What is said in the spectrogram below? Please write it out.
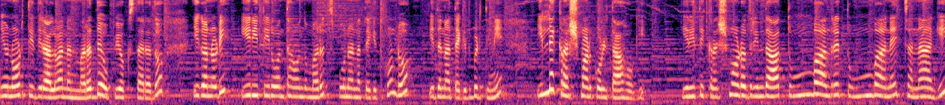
ನೀವು ನೋಡ್ತಿದ್ದೀರಲ್ವ ನಾನು ಮರದ್ದೇ ಉಪಯೋಗಿಸ್ತಾ ಇರೋದು. ಈಗ ನೋಡಿ, ಈ ರೀತಿ ಇರುವಂತಹ ಒಂದು ಮರದ ಸ್ಪೂನನ್ನು ತೆಗೆದುಕೊಂಡು ಇದನ್ನು ತೆಗೆದುಬಿಡ್ತೀನಿ. ಇಲ್ಲೇ ಕ್ರಷ್ ಮಾಡ್ಕೊಳ್ತಾ ಹೋಗಿ. ಈ ರೀತಿ ಕ್ರಷ್ ಮಾಡೋದ್ರಿಂದ ತುಂಬ ಅಂದರೆ ತುಂಬಾ ಚೆನ್ನಾಗಿ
